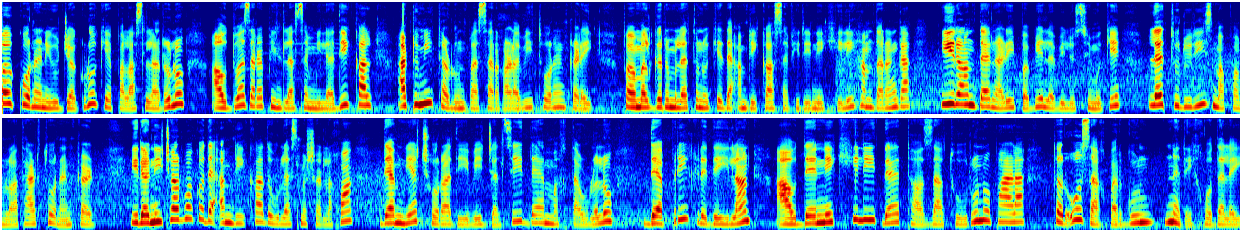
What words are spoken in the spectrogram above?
په کورنیو جګړو کې په لاس لرلو او دوه زره پنځلس میلادي کال اټومي تړون په سرغړاوي تورن کړی. په ملګرو ملتونو کې د امریکا سفیرې نیک هیلي همدارنګه ایران د نړۍ په بیلا بیلو سیمو کې له تروریزمه په ملاتړ تورن کړ. ایراني چارواکو د امریکا د ولسمشر لخوا د امنیت شورا د یوې جلسې د مخته وړلو د پریکړې د اعلان او د نیک هیلي د تازه تورونو په اړه تر اوسه غبرګون نه دی ښودلی.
